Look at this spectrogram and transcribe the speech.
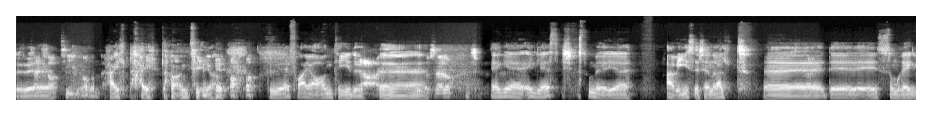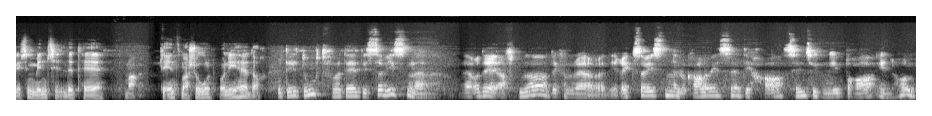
Du er helt, helt annen. Ja, Du er fra en annen tid, du. Eh, jeg, jeg leser ikke så mye aviser generelt. Eh, det er som regel ikke min kilde til, til informasjon og nyheter. Og det er dumt, for det er disse avisene, og det er Aftenbladet, det kan være de riksavisene, lokalaviser, de har sinnssykt mye bra innhold.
